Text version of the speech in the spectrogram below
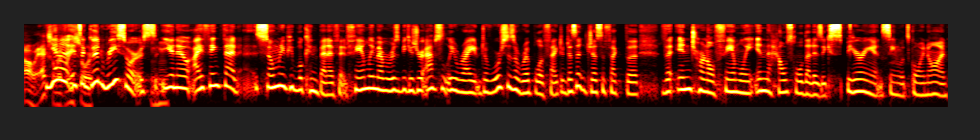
Oh, excellent! Yeah, it's a good resource. Mm-hmm. You know, I think that so many people can benefit, family members, because you're absolutely right. Divorce is a ripple effect. It doesn't just affect the the internal family in the household that is experiencing what's going on,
